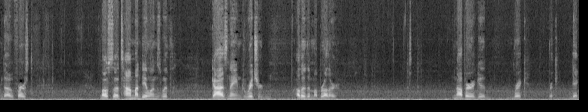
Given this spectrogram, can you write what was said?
Though first, most of the time my dealings with guys named Richard, other than my brother, not very good. Rick, Rick, Dick,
